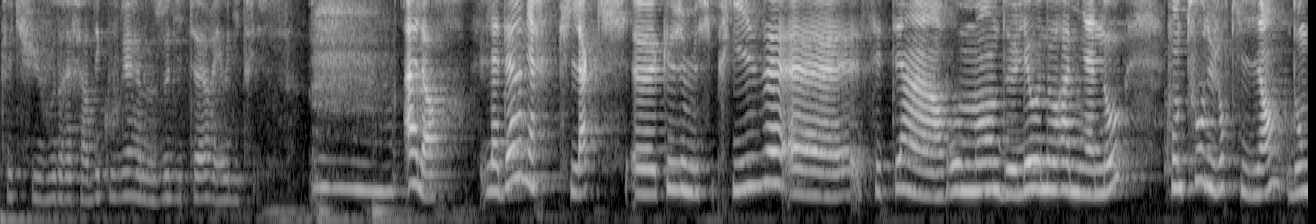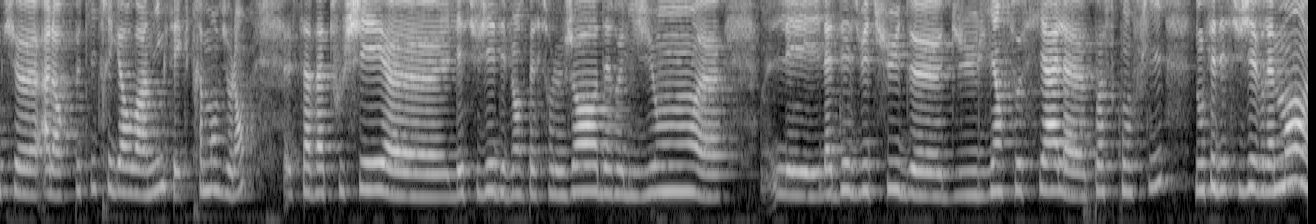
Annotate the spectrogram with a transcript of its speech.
que tu voudrais faire découvrir à nos auditeurs et auditrices? Hmm, Alors, la dernière claque euh, que je me suis prise, euh, c'était un roman de Leonora Miano, Contour du jour qui vient. Donc, euh, alors, petit trigger warning, c'est extrêmement violent. Ça va toucher les sujets des violences basées sur le genre, des religions, la désuétude du lien social post-conflit. Donc, c'est des sujets vraiment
